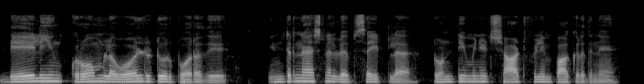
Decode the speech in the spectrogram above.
டெய்லியும் குரோமில் வேர்ல்டு டூர் போகிறது இன்டர்நேஷ்னல் வெப்சைட்டில் டுவெண்ட்டி மினிட் ஷார்ட் ஃபிலிம் பார்க்குறதுன்னு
